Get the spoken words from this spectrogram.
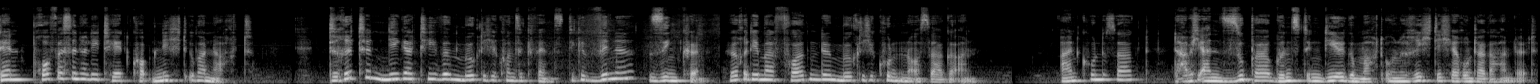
Denn Professionalität kommt nicht über Nacht. Dritte negative mögliche Konsequenz. Die Gewinne sinken. Höre dir mal folgende mögliche Kundenaussage an. Ein Kunde sagt, da habe ich einen super günstigen Deal gemacht und richtig heruntergehandelt.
